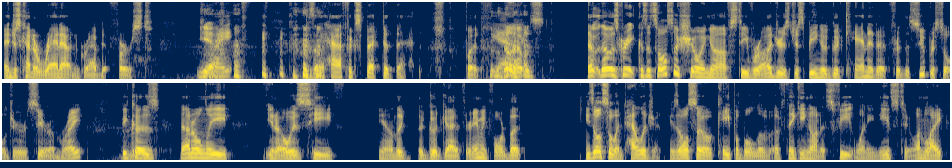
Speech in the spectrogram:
and just kind of ran out and grabbed it first Yeah. Right. because I half expected that. But Yeah. no, that was that, that was great because it's also showing off Steve Rogers just being a good candidate for the super soldier serum, right? Mm-hmm. Because not only, you know, is he, you know, the the good guy that they're aiming for, but he's also intelligent. He's also capable of, of thinking on his feet when he needs to, unlike,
